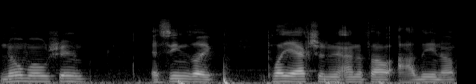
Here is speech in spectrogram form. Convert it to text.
no motion. It seems like play action in NFL, oddly enough,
